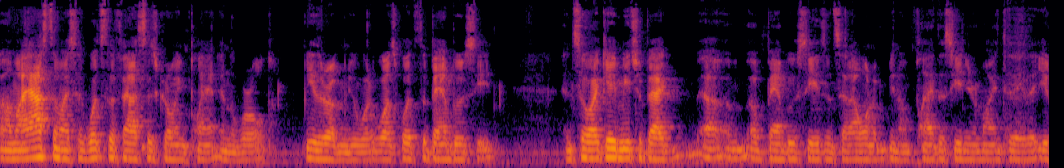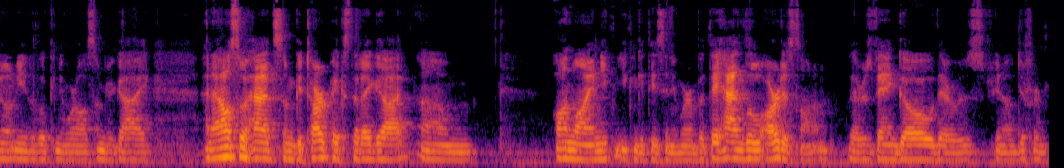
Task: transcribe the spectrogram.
um, I asked them, I said, "What's the fastest growing plant in the world?" Neither of them knew what it was. What's the bamboo seed? And so I gave each a bag uh, of bamboo seeds and said, "I want to, you know, plant the seed in your mind today that you don't need to look anywhere else. I'm your guy." And I also had some guitar picks that I got um, online. You can, you can get these anywhere, but they had little artists on them. There was Van Gogh. There was, you know, different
